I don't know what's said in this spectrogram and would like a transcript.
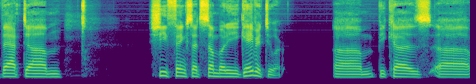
that um, she thinks that somebody gave it to her um, because uh,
